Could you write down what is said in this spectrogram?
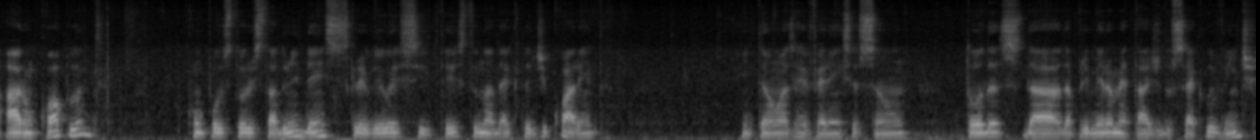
Aaron Copland compositor estadunidense, escreveu esse texto na década de 40. Então as referências são todas da, da primeira metade do século XX.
